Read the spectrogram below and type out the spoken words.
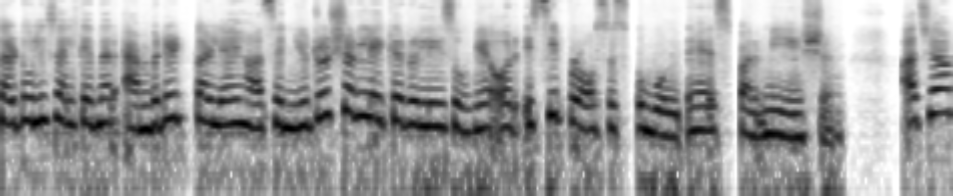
सर्टोली सेल के अंदर एम्बेडेड कर लिया, यहाँ से न्यूट्रिशन लेकर रिलीज़ होंगे और इसी प्रोसेस को बोलते हैं स्पर्मिएशन अच्छा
